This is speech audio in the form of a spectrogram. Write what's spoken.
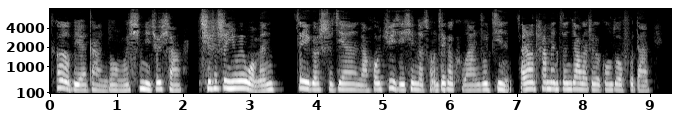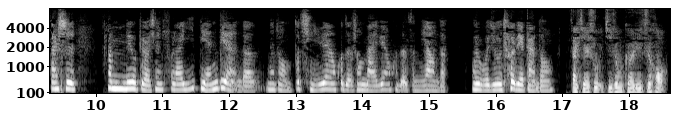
特别感动，我心里就想，其实是因为我们这个时间，然后聚集性的从这个口岸入境，才让他们增加了这个工作负担。但是他们没有表现出来一点点的那种不情愿，或者说埋怨或者怎么样的，所以我就特别感动。在结束集中隔离之后，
